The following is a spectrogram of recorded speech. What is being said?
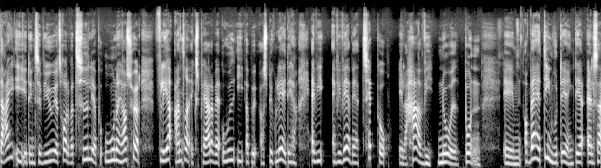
dig i et interview, jeg tror det var tidligere på ugen, og jeg har også hørt flere andre eksperter være ude i at, at spekulere i det her. Er vi, er vi ved at være tæt på, eller har vi nået bunden? Øhm, og hvad er din vurdering der? Altså,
